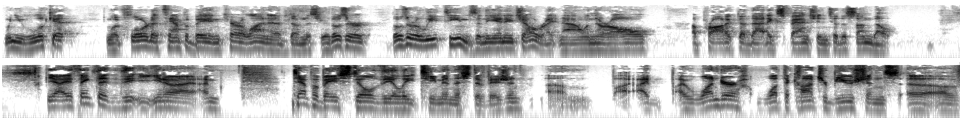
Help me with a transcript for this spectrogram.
When you look at what Florida, Tampa Bay, and Carolina have done this year, those are those are elite teams in the NHL right now, and they're all a product of that expansion to the Sun Belt. Yeah, I think that the you know I, am Tampa Bay is still the elite team in this division. Um, I, I wonder what the contributions uh, of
